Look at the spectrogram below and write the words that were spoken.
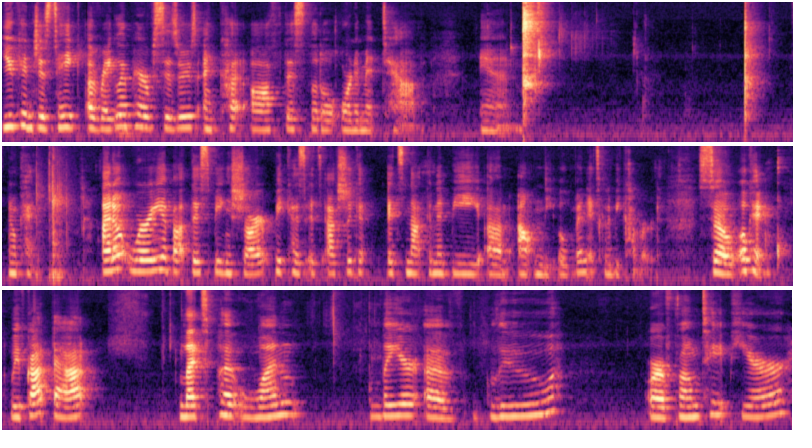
You can just take a regular pair of scissors and cut off this little ornament tab. And, okay. I don't worry about this being sharp because it's actually, it's not gonna be um, out in the open, it's gonna be covered. So, okay, we've got that. Let's put one layer of glue or foam tape here.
